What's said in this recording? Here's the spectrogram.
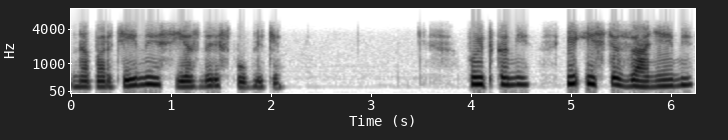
на партийные съезды республики. Пытками и истязаниями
